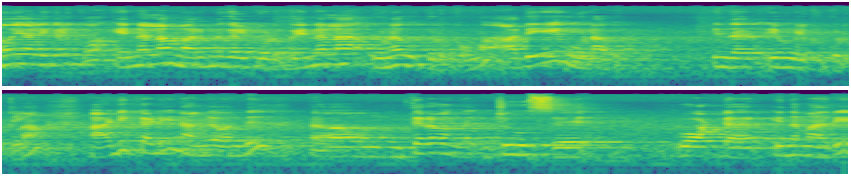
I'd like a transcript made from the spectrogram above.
நோயாளிகளுக்கும் என்னெல்லாம் மருந்துகள் கொடுக்கும் என்னெல்லாம் உணவு கொடுப்போமோ அதே உணவு இந்த இவங்களுக்கு கொடுக்கலாம். அடிக்கடி நாங்கள் வந்து திரவங்கள் ஜூஸு வாட்டர் இந்த மாதிரி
